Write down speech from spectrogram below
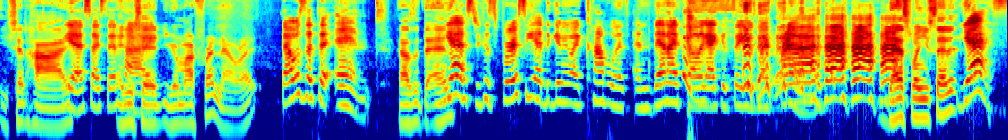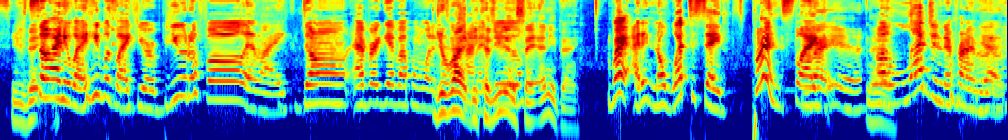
you said hi. Yes, I said hi. and hi. you said you're my friend now, right? that was at the end. That was at the end. Yes, because first he had to give me my compliments, and then I felt like I could say he was my friend. That's when you said it. Yes. So anyway, he was like, "You're beautiful, and like, don't ever give up on what You're right because you didn't say anything. Right, I didn't know what to say. It's Prince, like Right. yeah. Yeah. a legend in front of me. Yes. Uh-huh.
